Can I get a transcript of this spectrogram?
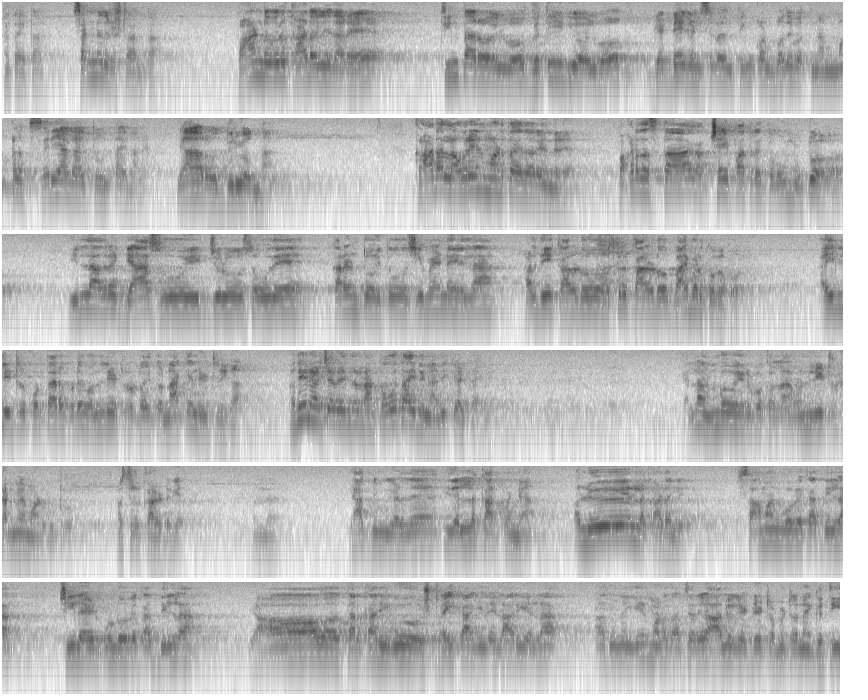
ಆಯ್ತಾಯ್ತಾ ಸಣ್ಣ ದೃಷ್ಟಾಂತ ಪಾಂಡವರು ಕಾಡಲ್ಲಿದ್ದಾರೆ. ತಿಂತಾರೋ ಇಲ್ವೋ, ಗತಿ ಇದೆಯೋ ಇಲ್ವೋ, ಗೆಡ್ಡೆ ಗಂಡಸುಗಳನ್ನ ತಿನ್ಕೊಂಡು ಬದುಬೇಕು ನನ್ನ ಮಕ್ಕಳಿಗೆ ಸರಿಯಾಗಾಯಿತು ಅಂತ ಇದ್ದಾನೆ. ಯಾರು? ದುರ್ಯೋಧನ. ಕಾಡಲ್ಲಿ ಅವರೇನು ಮಾಡ್ತಾ ಇದ್ದಾರೆ ಅಂದರೆ, ಪಕಡದಸ್ತಾಗ ಅಕ್ಷಯ ಪಾತ್ರೆ ತೊಗೊಂಬಿಟ್ಟು, ಇಲ್ಲಾದರೆ ಗ್ಯಾಸು, ಇಜ್ಜುಳು, ಸೌದೆ, ಕರೆಂಟ್ ಹೋಯ್ತು, ಸೀಮೆಣ್ಣೆ ಇಲ್ಲ, ಹಳದಿ ಕಾರ್ಡು, ಹಸಿರು ಕಾರ್ಡು ಬಾಯಿ ಬಡ್ಕೋಬೇಕು. ಐದು ಲೀಟ್ರ್ ಕೊಡ್ತಾ ಇರೋ ಕಡೆ ಒಂದು ಲೀಟ್ರ್ ಹೊಟ್ಟೋಯ್ತು, ನಾಲ್ಕೇ ಲೀಟ್ರ್ ಈಗ. ಅದೇನು ಆಚಾರ ಅಂದರೆ ನಾನು ತೊಗೋತಾ ಇದ್ದೀನಿ ಅದಕ್ಕೆ ಕೇಳ್ತಾ ಇದ್ದೀನಿ. ಎಲ್ಲ ಅನುಭವ ಇರಬೇಕಲ್ಲ, ಒಂದು ಲೀಟ್ರ್ ಕಡಿಮೆ ಮಾಡಿಬಿಟ್ರು ಹಸಿರು ಕಾರ್ಡ್ಗೆ ಅಲ್ಲ ಯಾಕೆ ನಿಮ್ಗೆ ಹೇಳಿದೆ? ಇದೆಲ್ಲ ಕಾರ್ಪಣ್ಯ. ಅಲ್ಲೇನಿಲ್ಲ ಕಾಡಲ್ಲಿ. ಸಾಮಾನ್ಗೆ ಹೋಗ್ಬೇಕಾದ್ದಿಲ್ಲ, ಚೀಲ ಹಿಡ್ಕೊಂಡು ಹೋಗ್ಬೇಕಾದ್ದಿಲ್ಲ. ಯಾವ ತರಕಾರಿಗೂ ಸ್ಟ್ರೈಕ್ ಆಗಿದೆ ಲಾರಿ ಎಲ್ಲ. ಅದನ್ನು ಏನು ಮಾಡೋದು ಆಚಾರ್ಯ? ಆಲೂಗೆಡ್ಡೆ, ಟೊಮೆಟೊನೇ ಗತಿ.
